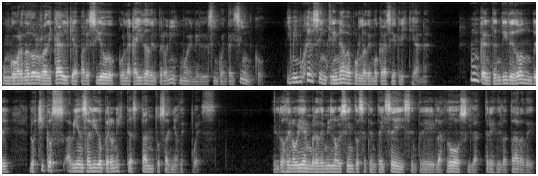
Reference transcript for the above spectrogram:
un gobernador radical que apareció con la caída del peronismo en el 55 y mi mujer se inclinaba por la democracia cristiana. Nunca entendí de dónde los chicos habían salido peronistas tantos años después. El 2 de noviembre de 1976, entre las 2 y las 3 de la tarde,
